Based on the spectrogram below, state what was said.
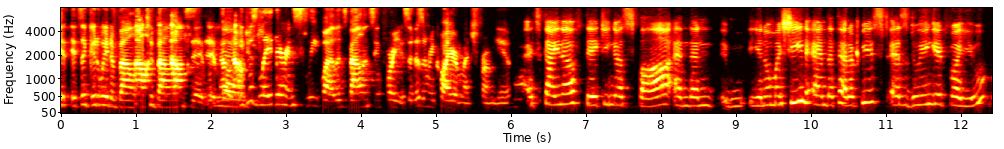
it, it's a good way to balance to balance it. Yeah. You just lay there and sleep while it's balancing for you, so it doesn't require much from you. It's kind of taking a spa and then mm, you know machine and the therapist is doing it for you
